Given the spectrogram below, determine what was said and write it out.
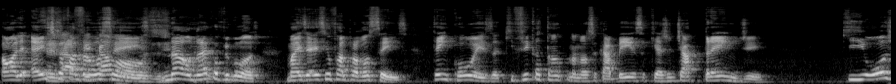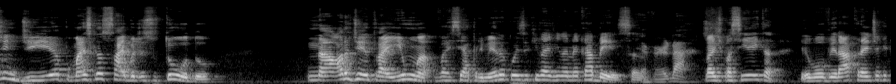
Olha, é isso Você que eu falo pra vocês. longe. Não, não é que eu fico longe. Mas é isso que eu falo pra vocês. Tem coisa que fica tanto na nossa cabeça que a gente aprende que hoje em dia, por mais que eu saiba disso tudo, na hora de entrar em uma, vai ser a primeira coisa que vai vir na minha cabeça. É verdade. Vai tipo assim, eita, eu vou virar crente aqui.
